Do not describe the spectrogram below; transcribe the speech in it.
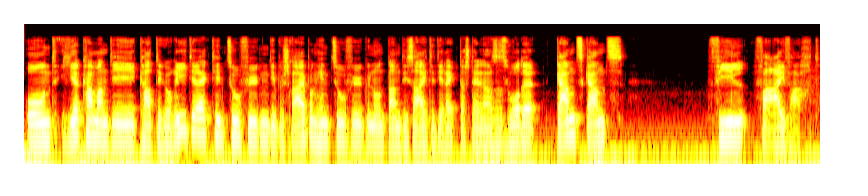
Und hier kann man die Kategorie direkt hinzufügen, die Beschreibung hinzufügen und dann die Seite direkt erstellen. Also es wurde ganz, ganz viel vereinfacht.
